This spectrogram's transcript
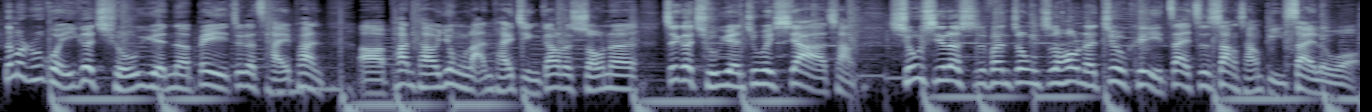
那么如果一个球员呢被这个裁判啊、判他用蓝牌警告的时候呢，这个球员就会下场休息了十分钟之后呢，就可以再次上场比赛了哦。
